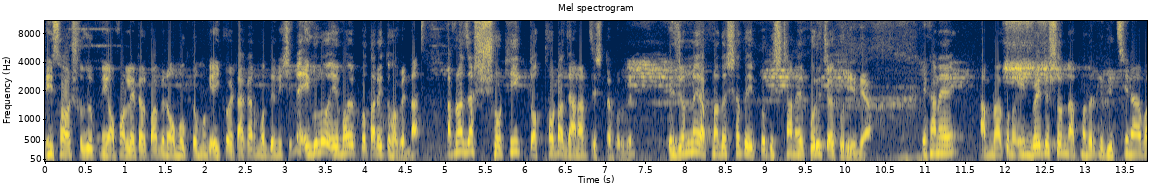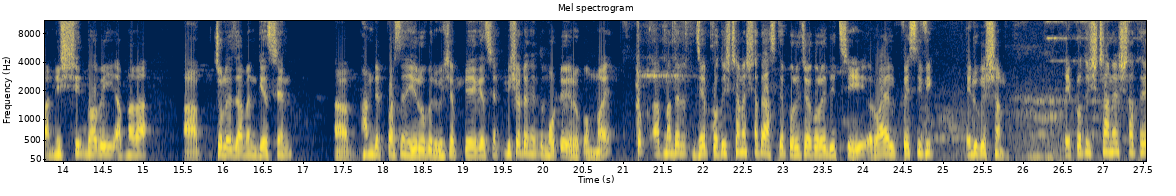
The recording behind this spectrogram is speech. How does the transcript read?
মিস হওয়ার সুযোগ নেই অফার লেটার পাবেন, অমুক তমুক, এই কয় টাকার মধ্যে নিশ্চিত না এগুলো এভাবে প্রতারিত হবেন না। আপনারা যা সঠিক তথ্যটা জানার চেষ্টা করবেন এই জন্যই আপনাদের সাথে এই প্রতিষ্ঠানের পরিচয় করিয়ে দেয়া। এখানে আমরা কোনো ইনভাইটেশন আপনাদেরকে দিচ্ছি না বা নিশ্চিতভাবেই আপনারা চলে যাবেন, গেছেন হান্ড্রেড পার্সেন্ট ইউরোপের হিসাব পেয়ে গেছেন। বিষয়টা কিন্তু মোটেও এরকম নয়। আপনাদের যে প্রতিষ্ঠানের সাথে আজকে পরিচয় করে দিচ্ছি রয়্যাল প্যাসিফিক এডুকেশন এই প্রতিষ্ঠানের সাথে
